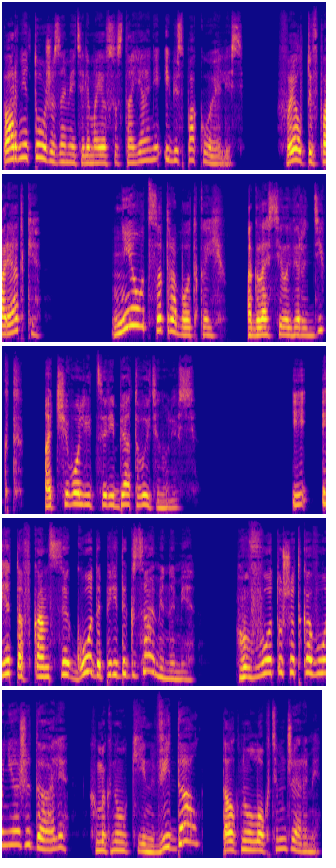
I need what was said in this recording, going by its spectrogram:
Парни тоже заметили мое состояние и беспокоились. «Фэл, ты в порядке?» «Неуд с отработкой», — огласила вердикт, отчего лица ребят вытянулись. «И это в конце года перед экзаменами. Вот уж от кого не ожидали», — хмыкнул Кин. «Видал?» — толкнул локтем Джереми.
